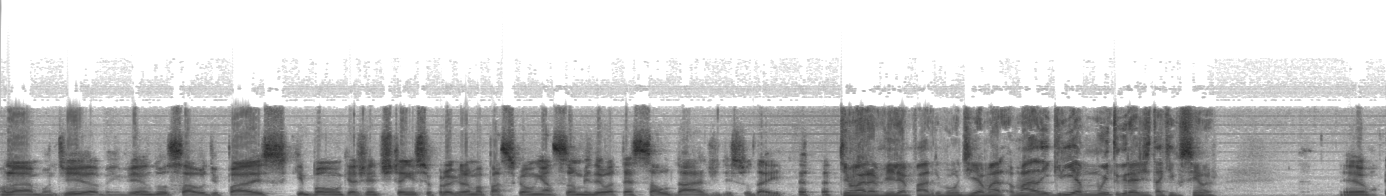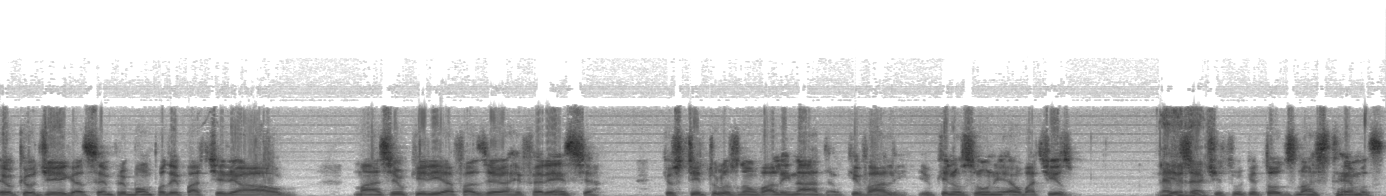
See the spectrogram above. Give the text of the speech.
Olá, bom dia, bem-vindo, saúde e paz. Que bom que a gente tem esse programa Pascão em Ação. Me deu até saudade disso daí. que maravilha, padre. Bom dia. Uma, uma alegria muito grande estar aqui com o senhor. Eu, eu que eu diga, é sempre bom poder partilhar algo, mas eu queria fazer a referência que os títulos não valem nada. O que vale e o que nos une é o batismo. É Esse verdade. é o título que todos nós temos.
